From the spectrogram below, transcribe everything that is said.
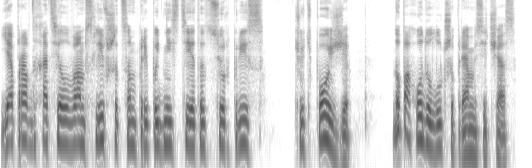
Я, правда, хотел вам с Лившицем преподнести этот сюрприз чуть позже, но, походу, лучше прямо сейчас.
